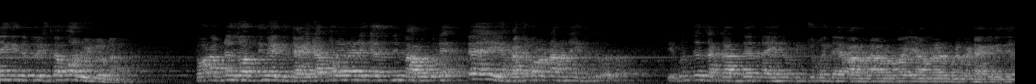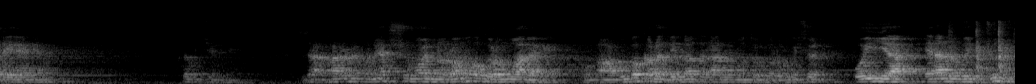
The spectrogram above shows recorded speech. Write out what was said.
নিয়ে গেছে, তো আর না। তখন আপনি জব দিবে কি ইরাকের এলাকায় যদি মারো বলে, এই হাজ করো না নাই কিন্তু এখন তো জাকাত দেন না ইনো কিছু কইতে পারো না আমরা উপরে বেটাগিরি দেখাই না? যার কারণে অনেক সময় নরম ও গরম লাগে আবু বকর রাদিয়াল্লাহু তাআলার মতো গরম হইছেন ওইয়া এরা লোকে যুদ্ধ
